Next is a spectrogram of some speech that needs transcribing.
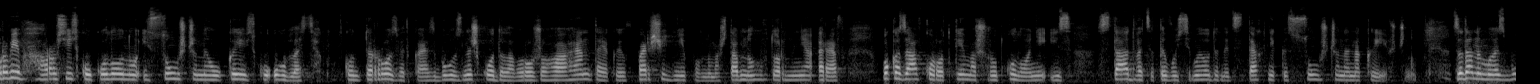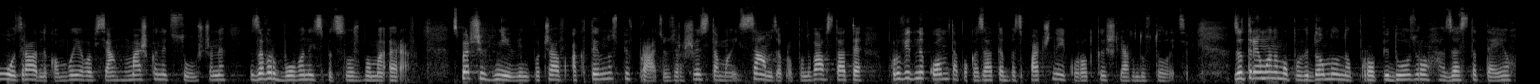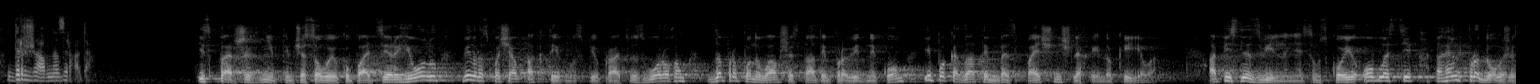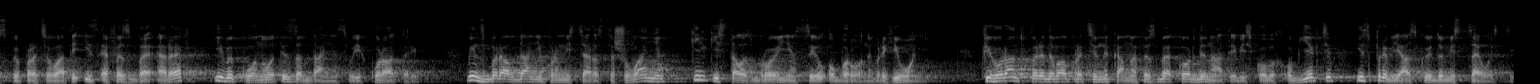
Провів російську колону із Сумщини у Київську область. Контррозвідка СБУ знешкодила ворожого агента, який в перші дні повномасштабного вторгнення РФ показав короткий маршрут колонії із 128 одиниць техніки з Сумщини на Київщину. За даними СБУ, зрадником виявився мешканець Сумщини, завербований спецслужбами РФ. З перших днів він почав активну співпрацю з рашистами і сам запропонував стати провідником та показати безпечний і короткий шлях до столиці. Затриманому повідомлено про підозру за статтею Державна зрада. Із перших днів тимчасової окупації регіону він розпочав активну співпрацю з ворогом, запропонувавши стати провідником і показати безпечні шляхи до Києва. А після звільнення Сумської області агент продовжив співпрацювати із ФСБ РФ і виконувати завдання своїх кураторів. Він збирав дані про місця розташування, кількість та озброєння сил оборони в регіоні. Фігурант передавав працівникам ФСБ координати військових об'єктів із прив'язкою до місцевості.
